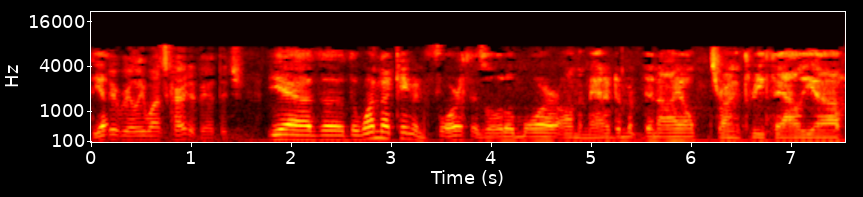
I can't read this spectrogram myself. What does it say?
the other, It really wants card advantage. Yeah, the the one that came in fourth is a little more on the mana de- denial. It's running three Thalia,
